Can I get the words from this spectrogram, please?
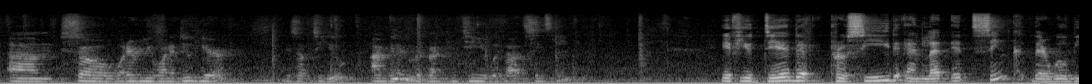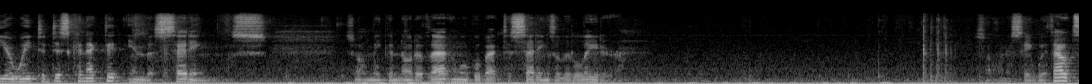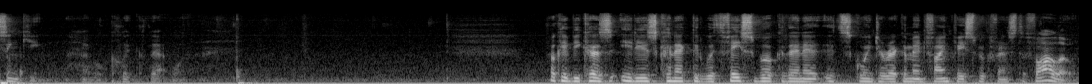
Um, so whatever you want to do here is up to you. I'm going to click on continue without syncing. If you did proceed and let it sync, there will be a way to disconnect it in the settings. So I'll make a note of that and we'll go back to settings a little later. Say without syncing. I will click that one. Okay, because it is connected with Facebook, then it, it's going to recommend find Facebook friends to follow.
